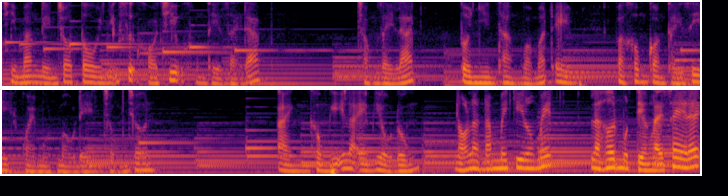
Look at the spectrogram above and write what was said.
chỉ mang đến cho tôi những sự khó chịu không thể giải đáp. Trong giây lát, tôi nhìn thẳng vào mắt em và không còn thấy gì ngoài một màu đen trống trơn. Anh không nghĩ là em hiểu đúng, nó là 50 km, là hơn một tiếng lái xe đấy.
